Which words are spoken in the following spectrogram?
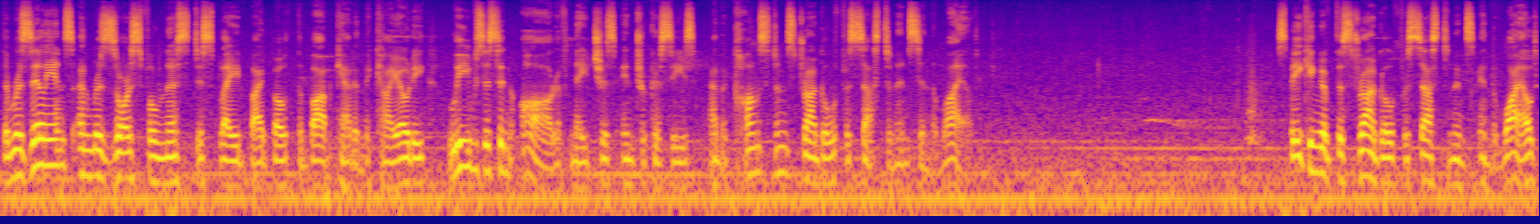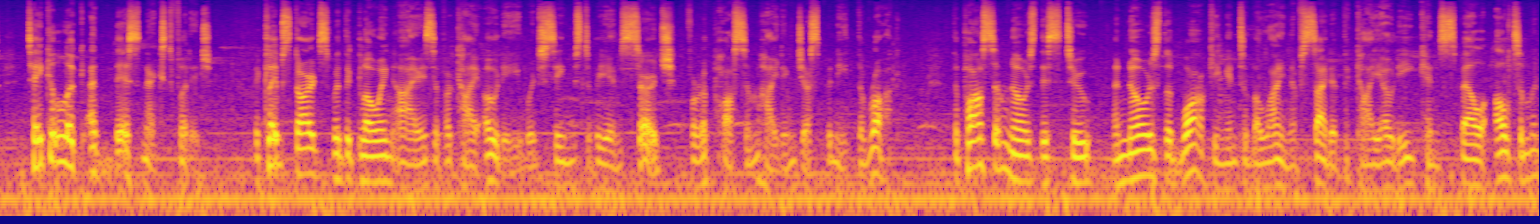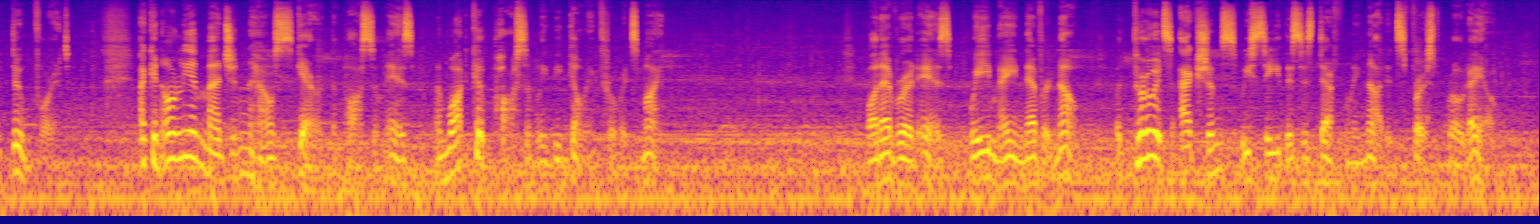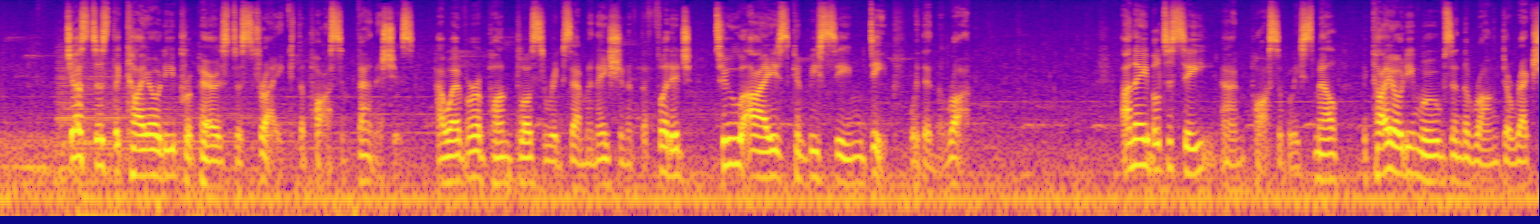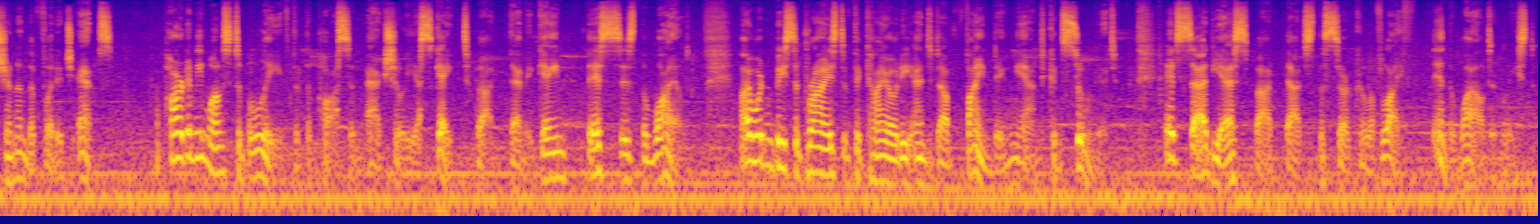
The resilience and resourcefulness displayed by both the bobcat and the coyote leaves us in awe of nature's intricacies and the constant struggle for sustenance in the wild. Speaking of the struggle for sustenance in the wild, take a look at this next footage. The clip starts with the glowing eyes of a coyote, which seems to be in search for a possum hiding just beneath the rock. The possum knows this too, and knows that walking into the line of sight of the coyote can spell ultimate doom for it. I can only imagine how scared the possum is and what could possibly be going through its mind. Whatever it is, we may never know, but through its actions, we see this is definitely not its first rodeo. Just as the coyote prepares to strike, the possum vanishes. However, upon closer examination of the footage, two eyes can be seen deep within the rock. Unable to see and possibly smell, the coyote moves in the wrong direction and the footage ends. A part of me wants to believe that the possum actually escaped, but then again, this is the wild. I wouldn't be surprised if the coyote ended up finding and consuming it. It's sad, yes, but that's the circle of life in the wild at least.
